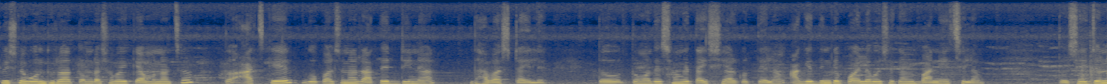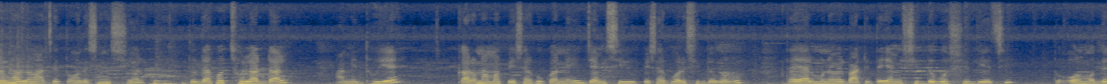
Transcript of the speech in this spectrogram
কৃষ্ণ বন্ধুরা, তোমরা সবাই কেমন আছো? তো আজকের গোপাল সোনার রাতের ডিনার ধাবা স্টাইলে তো তোমাদের সঙ্গে তাই শেয়ার করতে এলাম। আগের দিনকে পয়লা বৈশাখে আমি বানিয়েছিলাম। তো সেই জন্য ভাবলাম আজকে তোমাদের সঙ্গে শেয়ার করি। তো দেখো ছোলার ডাল আমি ধুয়ে, কারণ আমার প্রেশার কুকার নেই, যে আমি প্রেশার কুকারে সিদ্ধ করব। তাই অ্যালমোনিয়ামের বাটিতেই আমি সিদ্ধ বসিয়ে দিয়েছি। তো ওর মধ্যে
